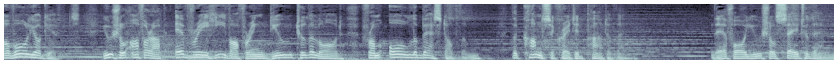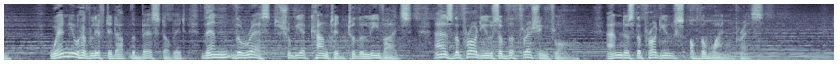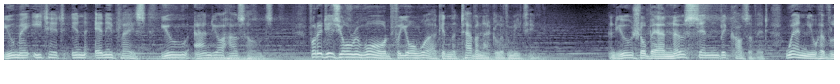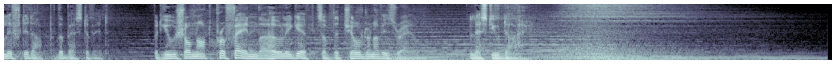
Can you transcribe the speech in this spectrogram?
Of all your gifts, you shall offer up every heave offering due to the Lord from all the best of them, the consecrated part of them. Therefore you shall say to them, when you have lifted up the best of it, then the rest shall be accounted to the Levites as the produce of the threshing floor, and as the produce of the winepress. You may eat it in any place, you and your households, for it is your reward for your work in the tabernacle of meeting. And you shall bear no sin because of it, when you have lifted up the best of it. But you shall not profane the holy gifts of the children of Israel, lest you die.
